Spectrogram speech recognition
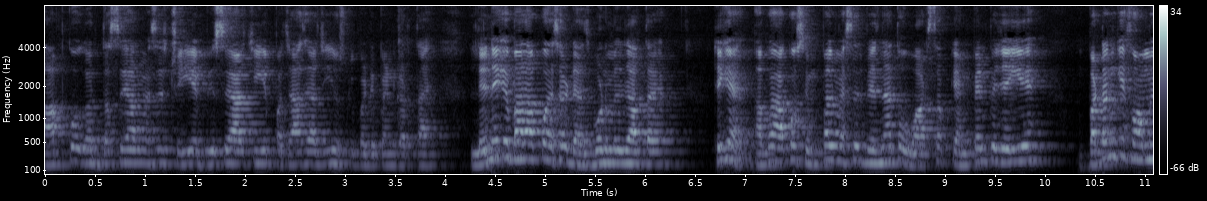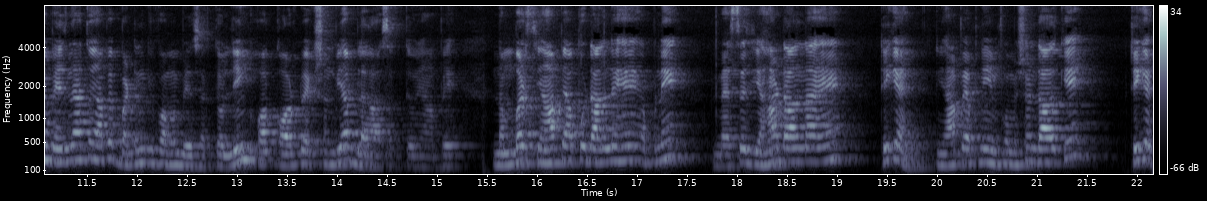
आपको अगर दस हज़ार मैसेज चाहिए, बीस हज़ार चाहिए, पचास हज़ार चाहिए, उसके ऊपर डिपेंड करता है। लेने के बाद आपको ऐसा डैशबोर्ड मिल जाता है। ठीक है? अगर आपको सिंपल मैसेज भेजना है तो व्हाट्सअप कैंपेन पे जाइए। बटन के फॉर्म में भेजना है तो यहाँ पे बटन के फॉर्म में भेज सकते हो। लिंक और कॉल टू एक्शन भी आप लगा सकते हो यहाँ पे। नंबर्स यहाँ पे आपको डालने हैं, अपने मैसेज यहाँ डालना है। ठीक है? यहाँ पे अपनी इंफॉर्मेशन डाल के। ठीक है?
